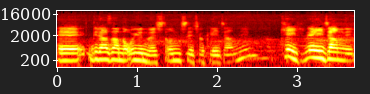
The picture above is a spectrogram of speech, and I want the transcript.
Ee, birazdan da oyun var işte. Onun için de çok heyecanlıyım. Keyifli ve heyecanlıyım.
